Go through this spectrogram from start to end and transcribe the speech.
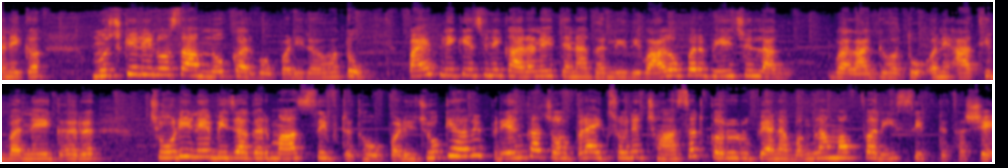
અનેક મુશ્કેલીનો સામનો કરવો પડી રહ્યો હતો. પાઇપ લીકેજને કારણે તેના ઘરની દિવાલો પર ભેજ લાગવા લાગ્યો હતો અને આથી બંને ઘર છોડીને બીજા ઘરમાં શિફ્ટ થવું પડ્યું. જો કે હવે પ્રિયંકા ચોપરા એકસો છાસઠ કરોડ રૂપિયાના બંગલામાં ફરી શિફ્ટ થશે.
